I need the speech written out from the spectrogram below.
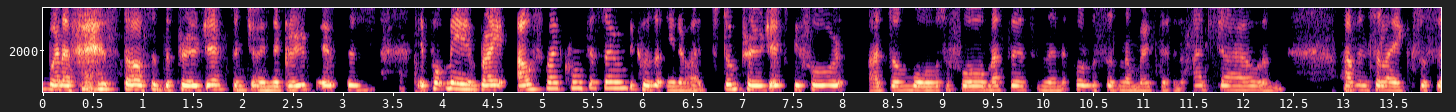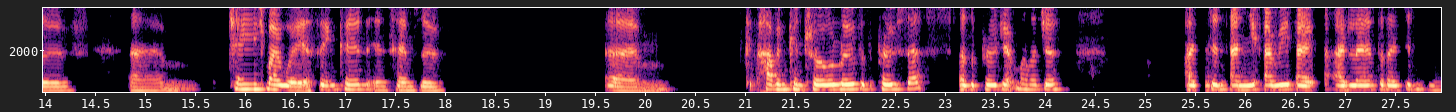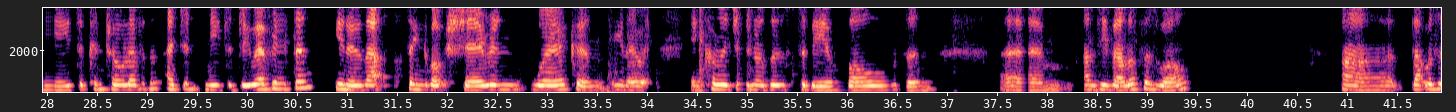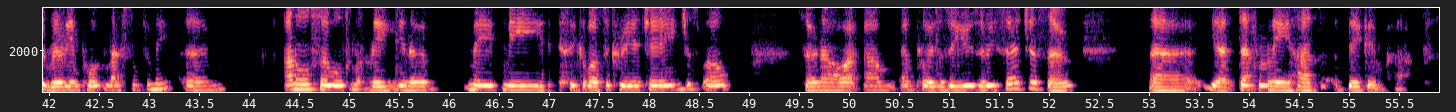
when I first started the project and joined the group, it was it put me right out of my comfort zone because you know I'd done projects before, I'd done waterfall methods, and then all of a sudden I'm working agile and having to like sort of um, change my way of thinking in terms of um, having control over the process as a project manager. I didn't, and I, re, I, I learned that I didn't need to control everything. I didn't need to do everything. You know, that thing about sharing work and, you know, encouraging others to be involved and, um, and develop as well. Uh, that was a really important lesson for me. Um, and also ultimately, you know, made me think about a career change as well. So now I, am employed as a user researcher. So uh, yeah, definitely had a big impact.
